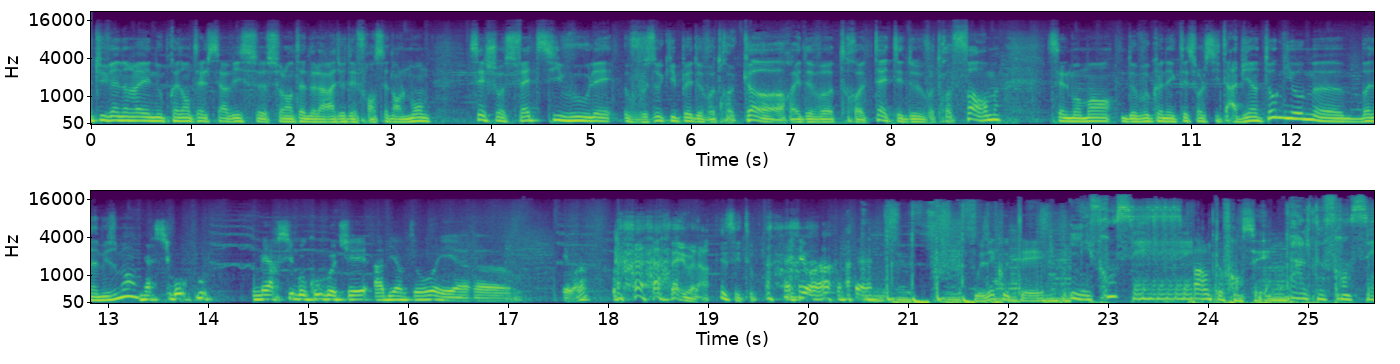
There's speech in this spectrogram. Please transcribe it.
tu viendrais nous présenter le service sur l'antenne de la radio des Français dans le monde. C'est chose faite. Si vous voulez vous occuper de votre corps et de votre tête et de votre forme, c'est le moment de vous connecter sur le site. À bientôt Guillaume, euh, bon amusement. Merci beaucoup. Merci beaucoup Gauthier, à bientôt et, euh, et voilà. et voilà, et c'est tout. et voilà. Vous écoutez Les Français Parle au français. parlent au français.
